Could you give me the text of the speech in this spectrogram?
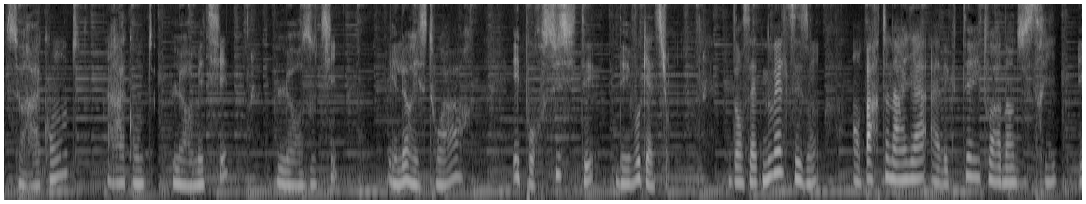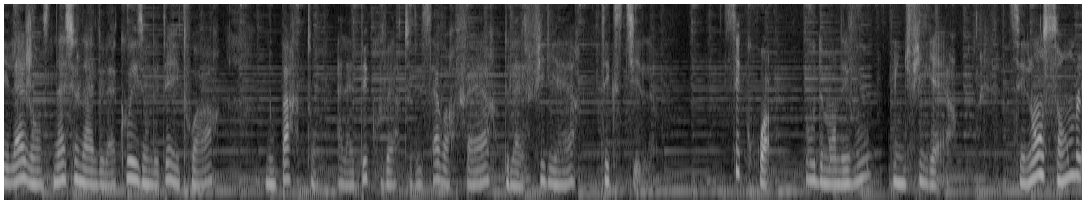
se racontent, racontent leur métier, leurs outils et leur histoire, et pour susciter des vocations. Dans cette nouvelle saison, en partenariat avec Territoire d'Industrie et l'Agence nationale de la cohésion des territoires, nous partons à la découverte des savoir-faire de la filière textile. C'est quoi, vous demandez-vous, une filière? C'est l'ensemble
